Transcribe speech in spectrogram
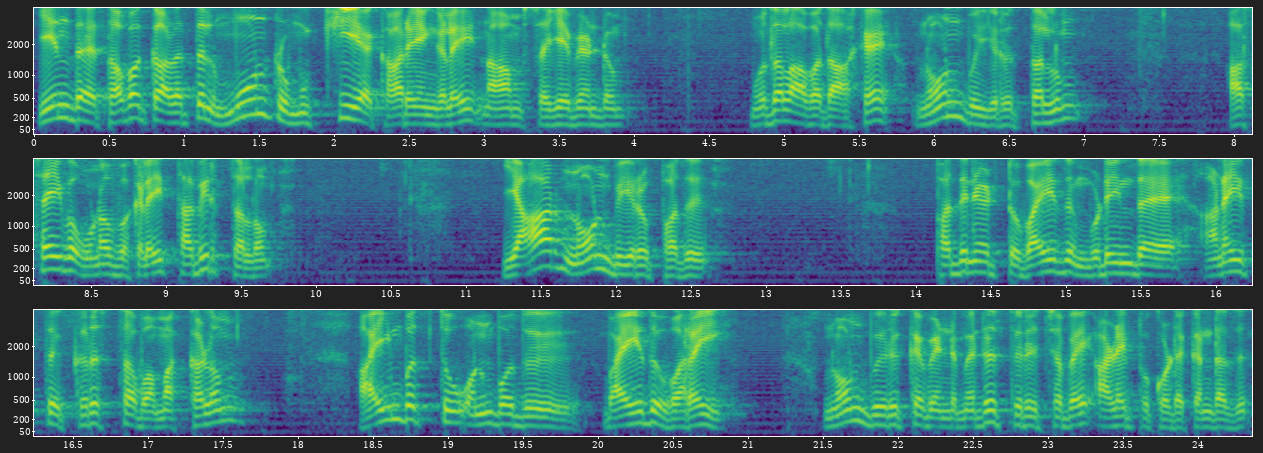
இந்த தவக்காலத்தில் மூன்று முக்கிய காரியங்களை நாம் செய்ய வேண்டும். முதலாவதாக நோன்பு இருத்தலும் அசைவ உணவுகளை தவிர்த்தலும். யார் நோன்பு இருப்பது? பதினெட்டு வயது முடிந்த அனைத்து கிறிஸ்தவ மக்களும் ஐம்பத்து ஒன்பது வயது வரை நோன்பு இருக்க வேண்டும் என்று திருச்சபை அழைப்பு கொடுக்கின்றது.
